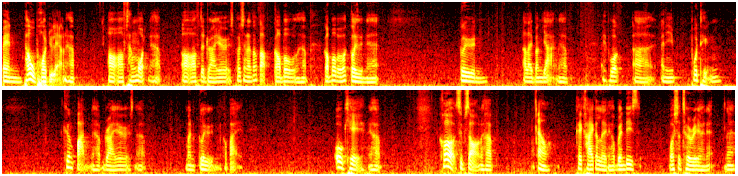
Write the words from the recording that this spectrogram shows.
เป็นพหูพจน์อยู่แล้วนะครับ all of ทั้งหมดนะครับ all of the dryers เพราะฉะนั้นต้องตอบ gobble นะครับ gobble แปลว่ากลืนนะฮะ กลืนอะไรบางอย่างนะครับ ไอ้พวกอันนี้พูดถึงเครื่องปั่นนะครับ dryers นะครับ มันกลืนเข้าไป โอเคนะครับ ข้อ 12 นะครับอ้าวคล้ายๆกันเลยนะครับ Wendy's Washateria เนี่ยนะ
